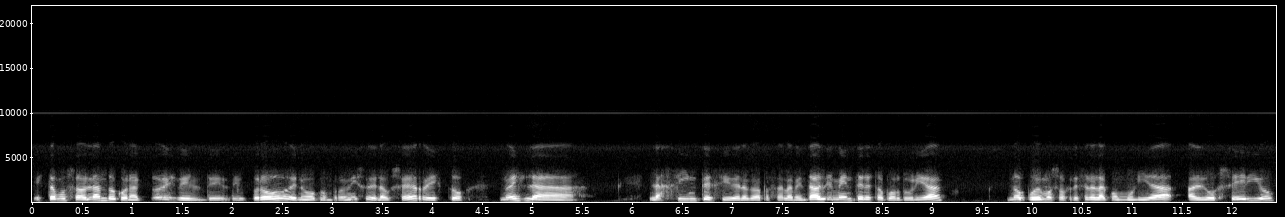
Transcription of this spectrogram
estamos hablando con actores del, PRO, de Nuevo Compromiso, de la UCR, esto no es la, la síntesis de lo que va a pasar. Lamentablemente en esta oportunidad no podemos ofrecer a la comunidad algo serio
